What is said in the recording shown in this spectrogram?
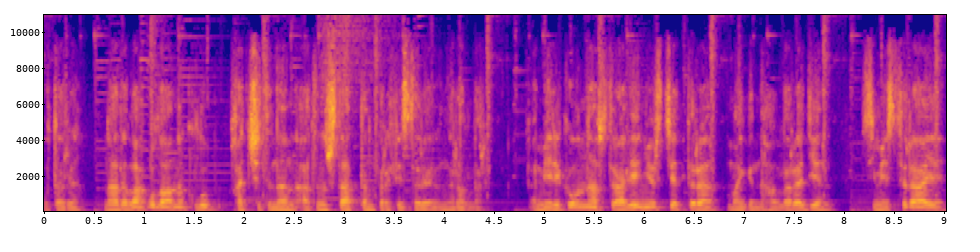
утары. Надалах буланы клуб хатчытынан атын штаттан профессоры ыңыраллар. Америка онна Австралия университеттері майгынналара ден семестр айы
